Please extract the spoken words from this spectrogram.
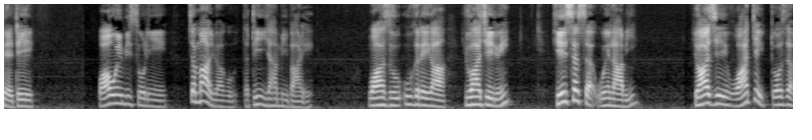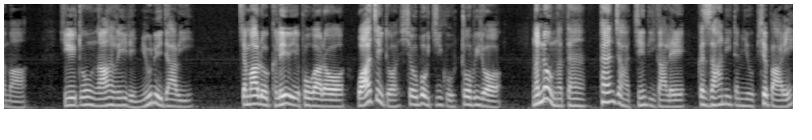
နယ်တေးဝါဝင်ပြီးဆိုရင်ကျမရွာကိုတတိရမိပါတယ်ဝါစုဥကလေးကရွာကြီးတွင် ရေဆက်ဆက်ဝင်လာပြီးရွာကြီးဝါကျိတ်တောဆက်မှာရေတွန်းငါးကလေးတွေမြူးနေကြပြီး ကျမတို့ကလေးတွေအဖို့ကတော့ဝါကျိတ်တော်ရှုပ်ပုတ်ကြီးကိုတိုးပြီးတော့ငနှုတ်ငတန်းဖမ်းကြခြင်းဒီကလည်းကစားနည်းတစ်မျိုးဖြစ်ပါတယ်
